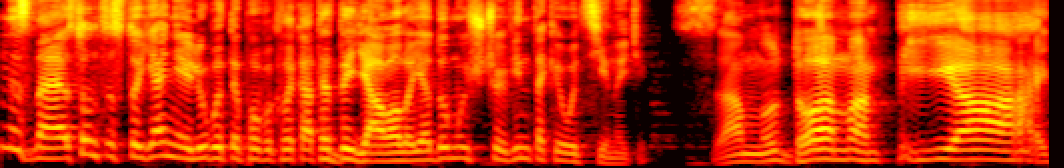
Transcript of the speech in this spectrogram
не знаю, сонцестояння і любите повикликати диявола, я думаю, що він таки оцінить. Сам удома 5.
